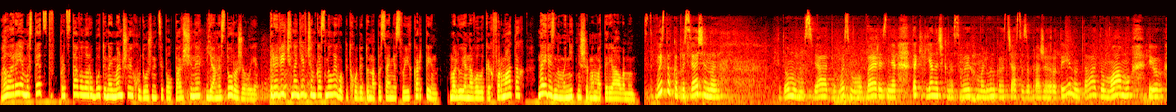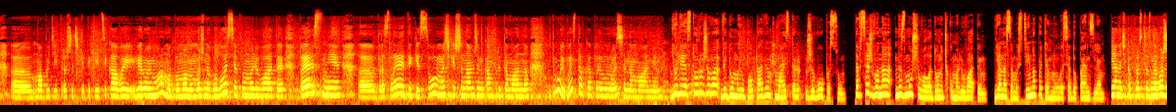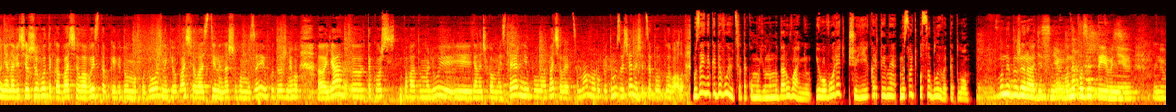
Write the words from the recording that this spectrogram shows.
Галерея мистецтв представила роботи найменшої художниці Полтавщини Яни Сторожевої. Трирічна дівчинка сміливо підходить до написання своїх картин, малює на великих форматах найрізноманітнішими матеріалами. Виставка присвячена відомому святу, 8 березня. Так як Яночка на своїх малюнках часто зображує родину, тату, маму. І, е, мабуть, їй трошечки такий цікавий герой мама, бо мами можна волосся помалювати, персні, е, браслетики, сумочки, що нам жінкам притаманно. Тому і виставка приурочена мамі. Юлія Сторожева відомий у Полтаві майстер живопису. Та все ж вона не змушувала донечку малювати. Яна самостійно потягнулася до пензля. Яночка просто з народження, навіть ще з животика, бачила виставки відомих художників, бачила стіни нашого музею художнього. Е, Я е, також багато малюю, і Яночка в майстерні була, бачила, як це мама робить. Тому, звичайно, що це повпливало. Музейники дивуються такому юному даруванню і говорять, що її картини несуть особливе тепло. Вони дуже радісні, вони позитивні,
